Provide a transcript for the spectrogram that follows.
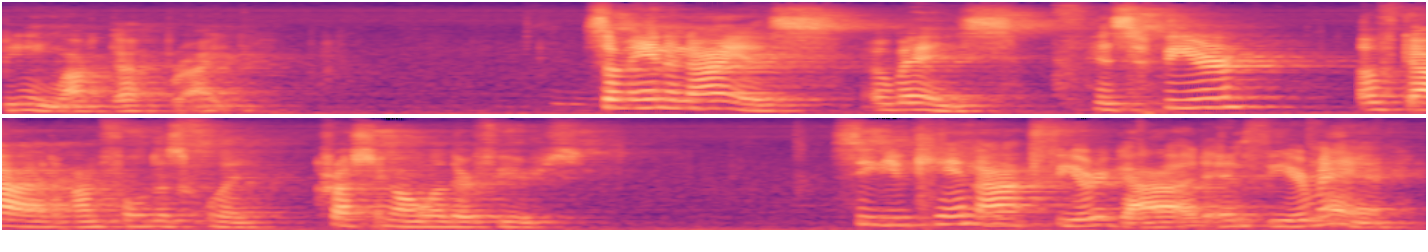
being locked up, right? So Ananias obeys. His fear of God on full display, crushing all other fears. See, you cannot fear God and fear man.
